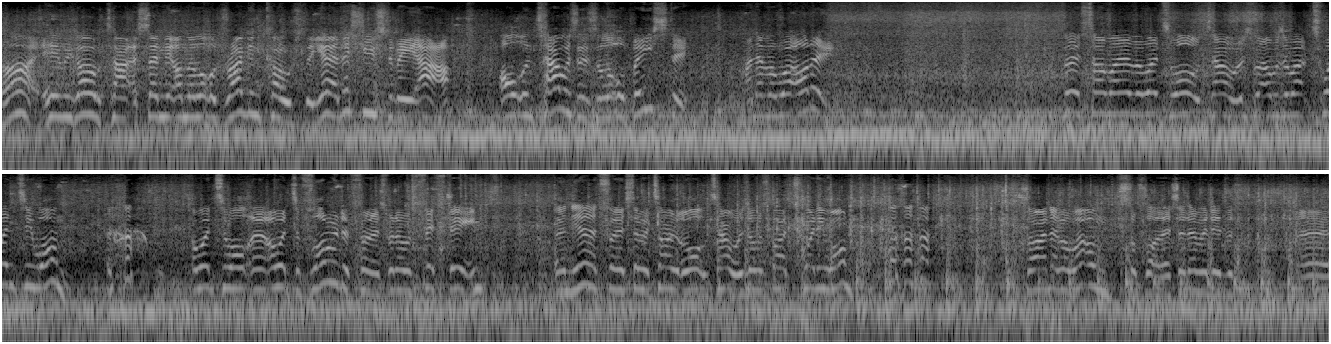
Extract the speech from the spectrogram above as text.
Right, here we go. Time to send it on the little dragon coaster. Yeah, this used to be at Alton Towers as a little beastie. I never went on it. First time I ever went to Alton Towers, I was about 21. I went to uh, I went to Florida first when I was 15, and yeah, first ever time at Alton Towers, I was like 21. so I never went on stuff like this. I never did the uh,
